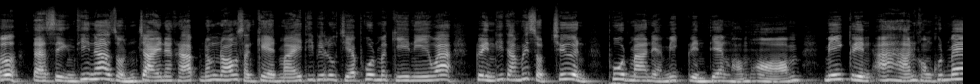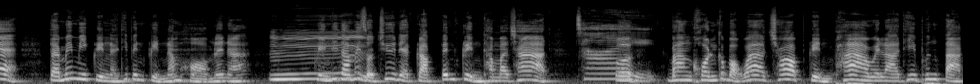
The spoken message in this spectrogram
เออ แต่สิ่งที่น่าสนใจนะครับ น้องๆสังเกตไหมที่พี่ลูกเจี๊ยบพูดเมื่อกี้นี้ว่ากลิ่นที่ทำให้สดชื่น พูดมาเนี่ยมีกลิ่นเตียงหอมๆมีกลิ่นอาหารของคุณแม่ แต่ไม่มีกลิ่นไหนที่เป็นกลิ่นน้ำหอมเลยนะอืม กลิ่นที่ทำให้สดชื่นเนี่ยกลับเป็นกลิ่นธรรมชาติ ใช่เออบางคนก็บอกว่าชอบกลิ่นผ้าเวลาที่เพิ่งตาก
